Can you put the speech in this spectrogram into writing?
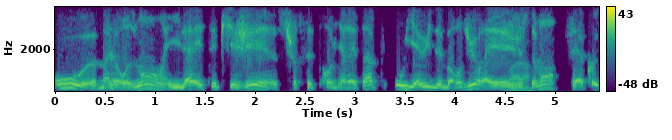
où, euh, malheureusement, il a été piégé sur cette première étape où il y a eu des bordures et justement, c'est à cause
